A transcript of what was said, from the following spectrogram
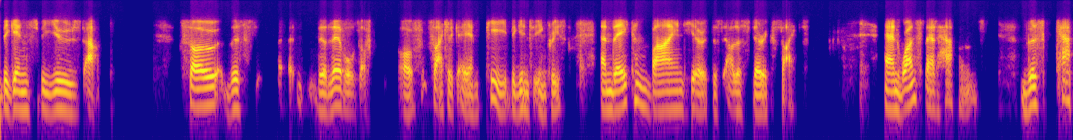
begins to be used up, so this the levels of of cyclic AMP begin to increase, and they can bind here at this allosteric site. And once that happens, this cap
